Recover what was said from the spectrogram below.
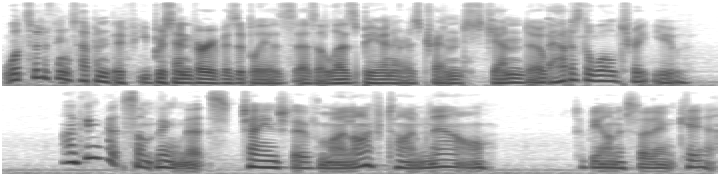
What sort of things happen if you present very visibly as, as a lesbian or as transgender? How does the world treat you? I think that's something that's changed over my lifetime now. To be honest, I don't care.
